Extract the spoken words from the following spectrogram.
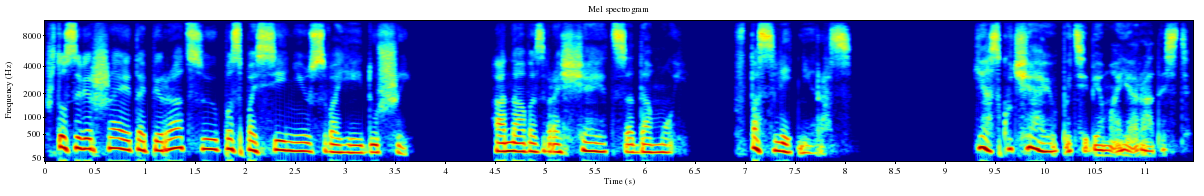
что совершает операцию по спасению своей души. Она возвращается домой в последний раз. «Я скучаю по тебе, моя радость»,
